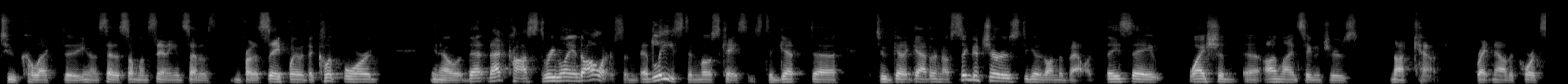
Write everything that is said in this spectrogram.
to collect the, you know, instead of someone standing inside of, in front of Safeway with a clipboard, you know, that, that costs $3 million at least in most cases to get, uh, to get gather enough signatures to get it on the ballot. They say, why should uh, online signatures not count? Right now, the courts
